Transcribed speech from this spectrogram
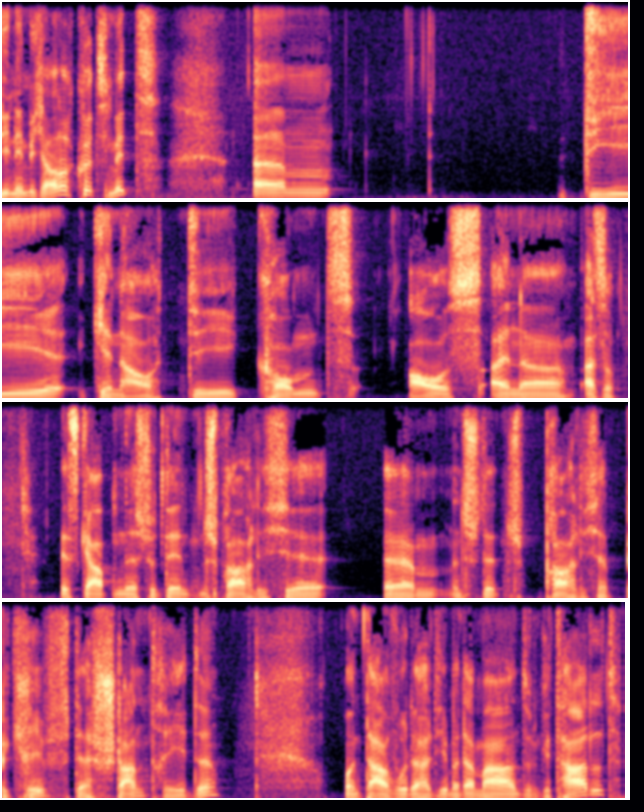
Die nehme ich auch noch kurz mit. Ähm, die, genau, die kommt aus einer, also es gab eine studentensprachliche, ähm, ein studentensprachlicher Begriff der Standrede. Und da wurde halt jemand ermahnt und getadelt.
